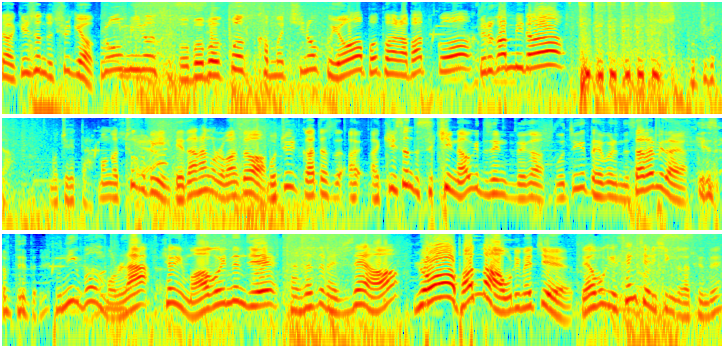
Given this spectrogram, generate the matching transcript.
자 길선더 출격. Prominence 버버벅벅 한번 치놓고요. buff 하나 받고 들어갑니다. 못 주겠다 못 주겠다. 뭔가 투급이 대단한 걸로 봐서 못 죽일 것 같아서 아, 아 길선더 스킨 나오기도 전인데 내가 못 주겠다 해버렸는데 사람이다 야. 개삽대다. 분위기 보면 몰라. 형이 뭐 하고 있는지 살살 좀 해주세요. 야 봤나 우리 맷집. 내가 보기에 생철이신 것 같은데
